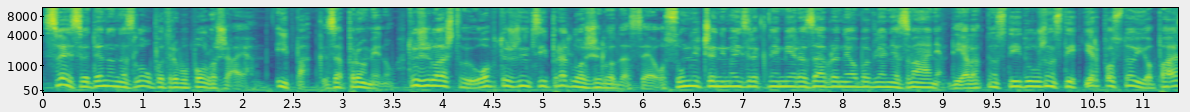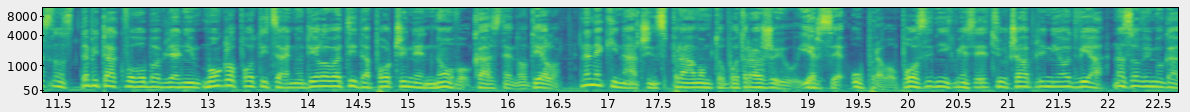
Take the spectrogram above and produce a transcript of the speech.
Sve je svedeno na zloupotrebu položaja. Ipak, za promjenu, tužilaštvo je u optužnici predložilo da se osumnjičenima izrekne mjera zabrane obavljanja zvanja, djelatnosti i dužnosti, jer postoji opasnost da bi takvo obavljanje moglo poticajno djelovati da počine novo kazneno djelo. Na neki način s pravom to potražuju, jer se upravo posljednjih mjeseci u Čapljini odvija, nazovimo ga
